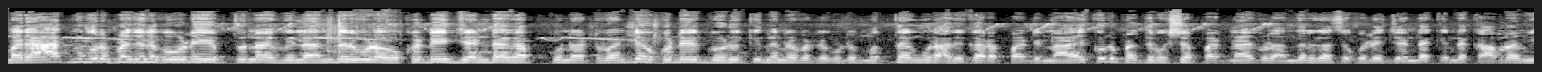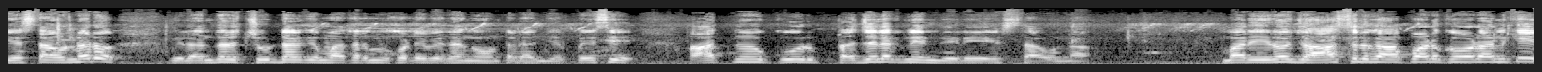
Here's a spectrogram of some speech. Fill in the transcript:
మరి ఆత్మకూరు ప్రజలకు ఒకటే చెప్తున్నా వీళ్ళందరూ కూడా ఒకటే జెండా కప్పుకున్నటువంటి ఒకటే గొడుగు కింద కూడా మొత్తం కూడా అధికార పార్టీ నాయకులు ప్రతిపక్ష పార్టీ నాయకులు అందరూ కలిసి ఒకటే జెండా కింద కాపురం చేస్తూ ఉన్నారు. వీళ్ళందరూ చూడడానికి మాత్రమే ఒకటే విధంగా ఉంటారని చెప్పేసి ఆత్మకూరు ప్రజలకు నేను తెలియజేస్తా ఉన్నా. మరి ఈరోజు ఆస్తులు కాపాడుకోవడానికి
